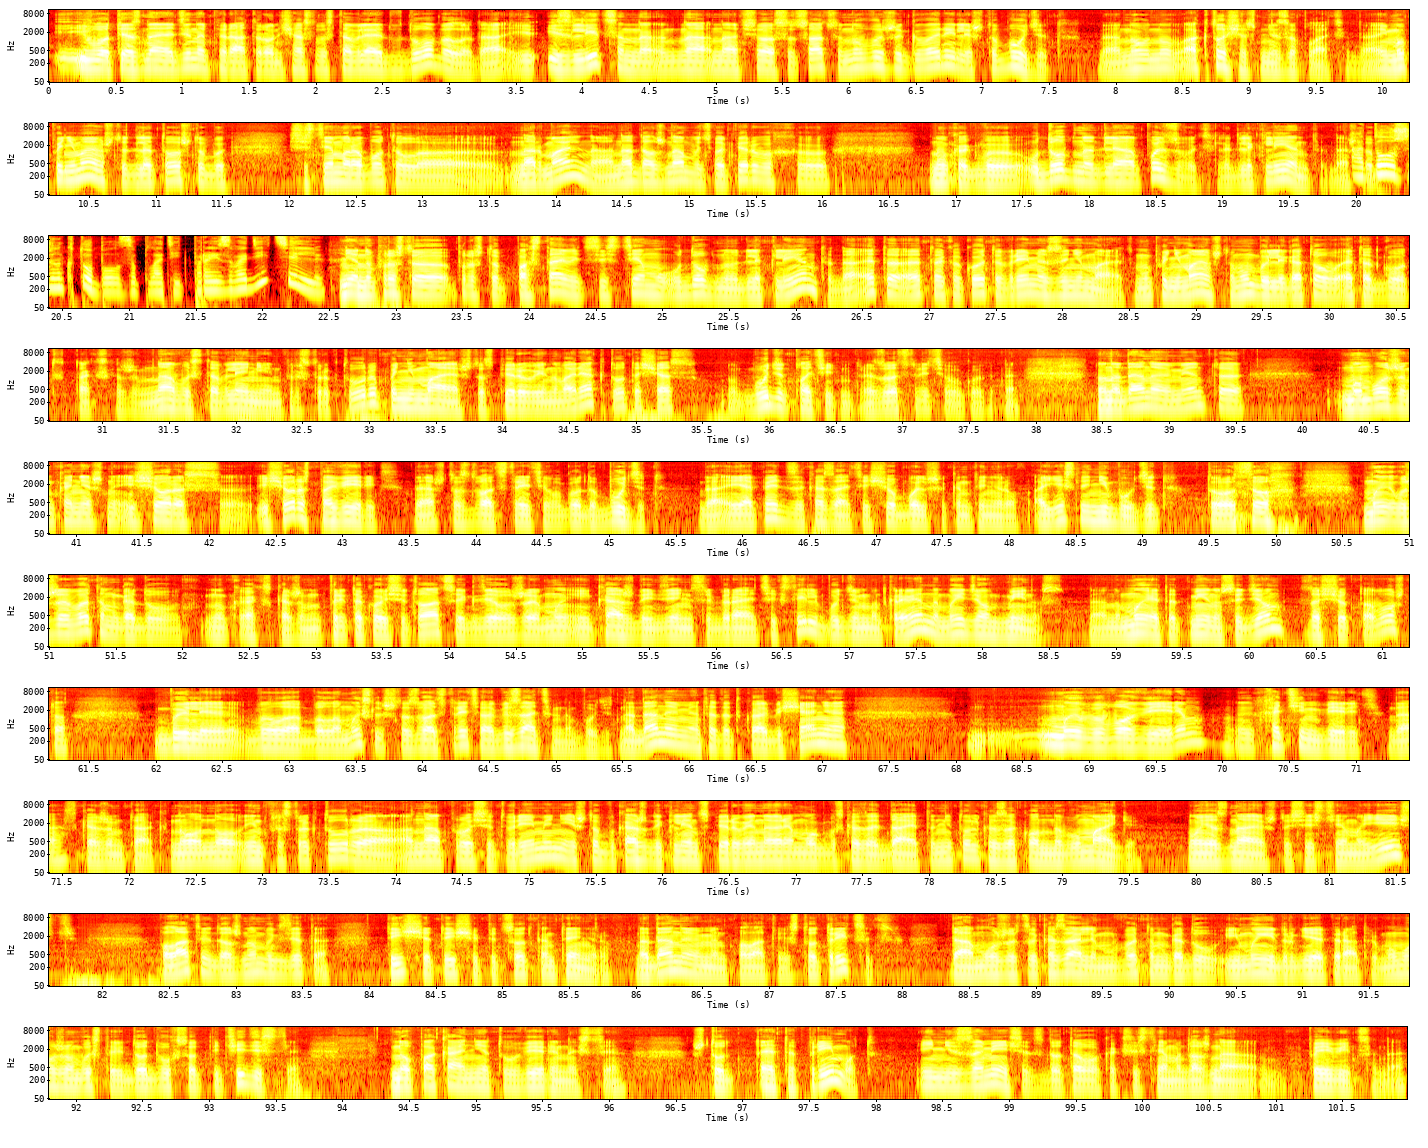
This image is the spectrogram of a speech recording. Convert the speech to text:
и вот я знаю один оператор, он сейчас выставляет в Добело, да, и, и злится на, на, на всю ассоциацию. Ну, вы же говорили, что будет. Да, ну, ну, а кто сейчас мне заплатит? Да? И мы понимаем, что для того, чтобы система работала нормально, она должна быть, во-первых, э, ну, как бы удобно для пользователя, для клиента. Да, а должен кто был заплатить? Производитель? Не, ну просто, просто поставить систему удобную для клиента, да, это, это какое-то время занимает. Мы понимаем, что мы были готовы этот год, так скажем, на выставление инфраструктуры, понимая, что с 1 января кто-то сейчас ну, будет платить, например, с 23 года. Да. Но на данный момент э, мы можем, конечно, еще раз, э, еще раз поверить, да, что с 23 года будет да, и опять заказать еще больше контейнеров. А если не будет, то, то мы уже в этом году, ну, как скажем, при такой ситуации, где уже мы и каждый день, собирая текстиль, будем откровенно, мы идем в минус. Да? Но мы этот минус идем за счет того, что были, была, была мысль, что с 23 обязательно будет. На данный момент это такое обещание, мы в его верим, хотим верить, да, скажем так, но, но инфраструктура, она просит времени, и чтобы каждый клиент с 1 января мог бы сказать, да, это не только закон на бумаге, но я знаю, что система есть, по Латвии должно быть где-то 1000-1500 контейнеров. На данный момент по Латвии 130. Да, мы уже заказали в этом году, и мы, и другие операторы, мы можем выставить до 250, но пока нет уверенности, что это примут, и не за месяц до того, как система должна появиться, да.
